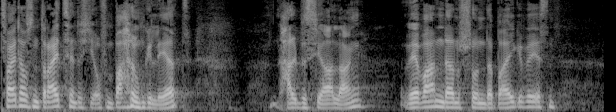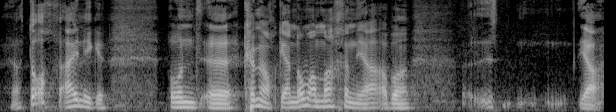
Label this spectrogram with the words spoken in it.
2013 durch die Offenbarung gelehrt ein halbes Jahr lang. Wer waren dann schon dabei gewesen? Ja, doch, einige. Und äh, können wir auch gern nochmal machen, ja, aber äh, ja,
